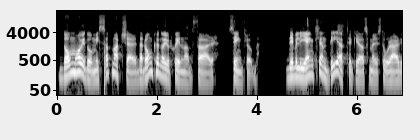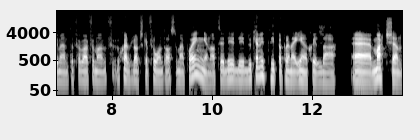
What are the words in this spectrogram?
de har ju då missat matcher där de kunde ha gjort skillnad för sin klubb. Det är väl egentligen det tycker jag som är det stora argumentet för varför man självklart ska fråntas de här poängen. Att det, det, du kan inte titta på den här enskilda eh, matchen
